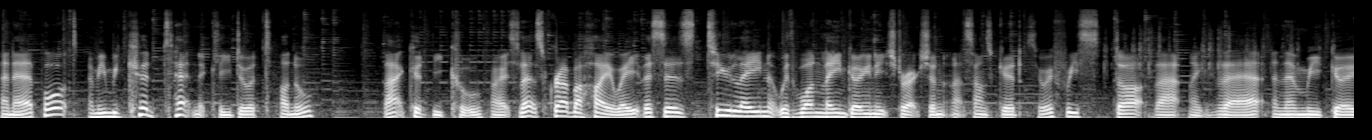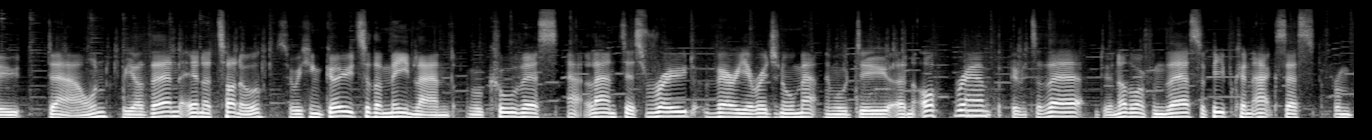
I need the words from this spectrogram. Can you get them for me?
an airport? I mean, we could technically do a tunnel that could be cool. All right, so let's grab a highway. This is two lane with one lane going in each direction. That sounds good. So if we start that like there, and then we go down, we are then in a tunnel. So we can go to the mainland. We'll call this Atlantis Road. Very original map. Then we'll do an off-ramp over to there. Do another one from there so people can access from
